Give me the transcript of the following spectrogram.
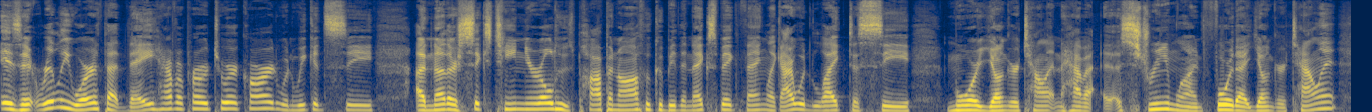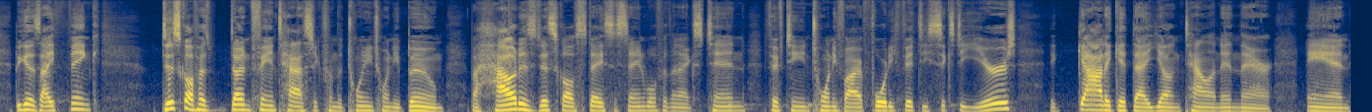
is it really worth that they have a Pro Tour card when we could see another 16 year old who's popping off who could be the next big thing? Like, I would like to see more younger talent and have a, a streamline for that younger talent because I think disc golf has done fantastic from the 2020 boom, but how does disc golf stay sustainable for the next 10, 15, 25, 40, 50, 60 years? You got to get that young talent in there and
